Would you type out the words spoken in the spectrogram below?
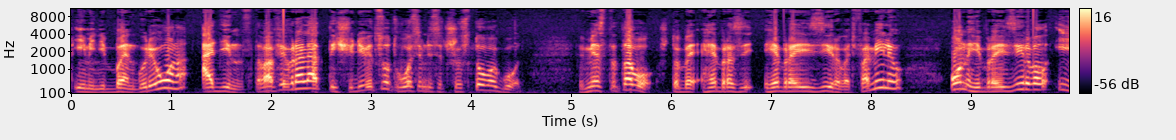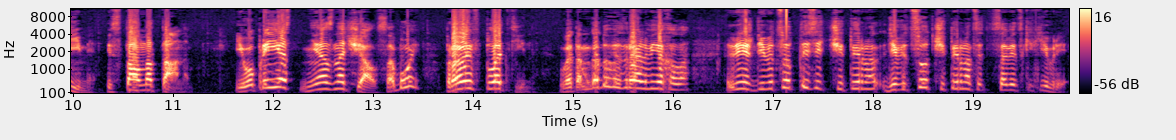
имени Бен-Гуриона 11 февраля 1986 года. Вместо того, чтобы гебраизировать фамилию, он гебраизировал имя и стал Натаном. Его приезд не означал собой прорыв плотины. В этом году в Израиль въехало лишь 900 14, 914 советских евреев.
